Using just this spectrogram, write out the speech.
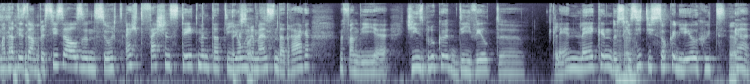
Maar dat is dan precies als een soort echt fashion statement dat die jongere mensen dat dragen. Met van die eh, jeansbroeken die veel te klein lijken. Dus je ziet die sokken heel goed. Ja. Ja.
